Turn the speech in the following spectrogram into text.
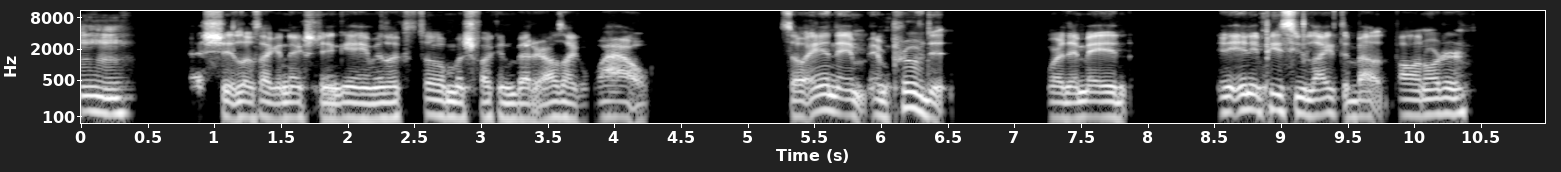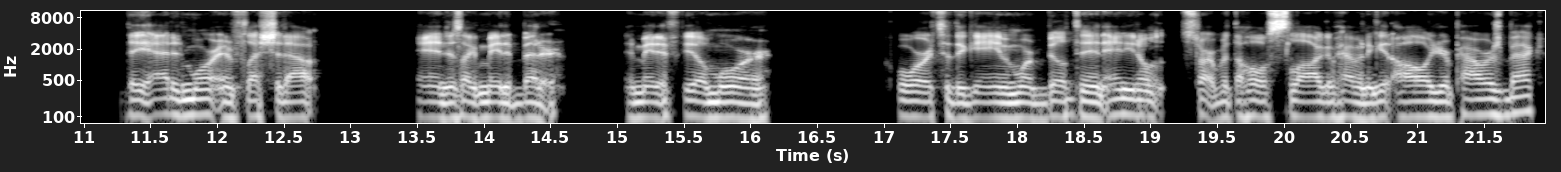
Mm-hmm. That shit looks like a next gen game. It looks so much fucking better. I was like, wow. So and they improved it, where they made any, piece you liked about Fallen Order, they added more and fleshed it out, and just like made it better. It made it feel more core to the game and more built in. And you don't start with the whole slog of having to get all your powers back.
